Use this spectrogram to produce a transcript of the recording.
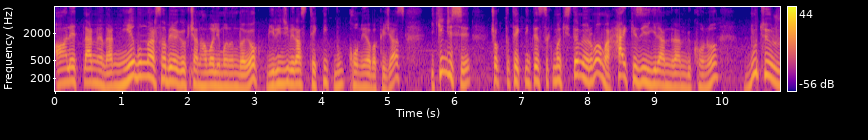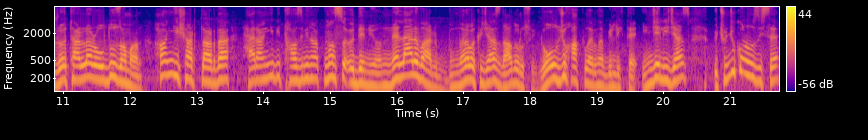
aletler neler? Niye bunlar Sabiha Gökçen Havalimanı'nda yok? Birinci biraz teknik bu konuya bakacağız. İkincisi çok da teknikte sıkmak istemiyorum ama herkesi ilgilendiren bir konu. Bu tür rötarlar olduğu zaman hangi şartlarda herhangi bir tazminat nasıl ödeniyor, neler var bunlara bakacağız. Daha doğrusu yolcu haklarına birlikte inceleyeceğiz. Üçüncü konumuz ise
